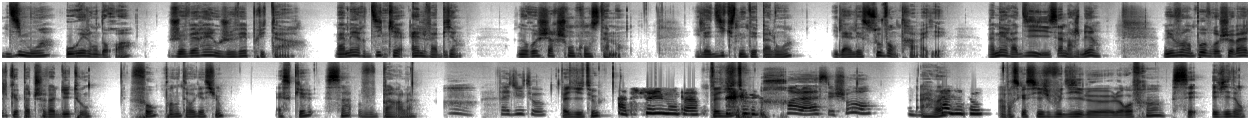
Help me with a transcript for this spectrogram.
Dis-moi où est l'endroit, je verrai où je vais plus tard. Ma mère dit qu'elle va bien. Nous recherchons constamment. Il a dit que ce n'était pas loin, il allait souvent travailler. Ma mère a dit ça marche bien. Mieux vaut un pauvre cheval que pas de cheval du tout. Faux? Point d'interrogation. Est-ce que ça vous parle? Oh, Pas du tout. Pas du tout? Absolument pas. Pas du tout. oh là, c'est chaud. Hein Ah ouais? Pas du tout. Ah, parce que si je vous dis le, le refrain, c'est évident.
